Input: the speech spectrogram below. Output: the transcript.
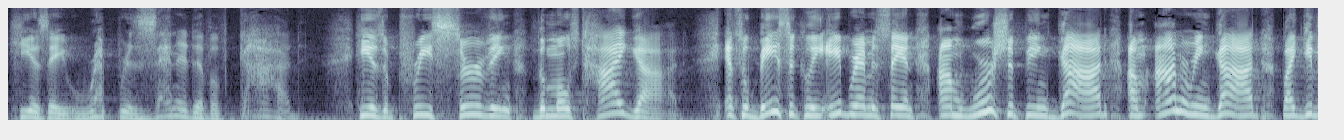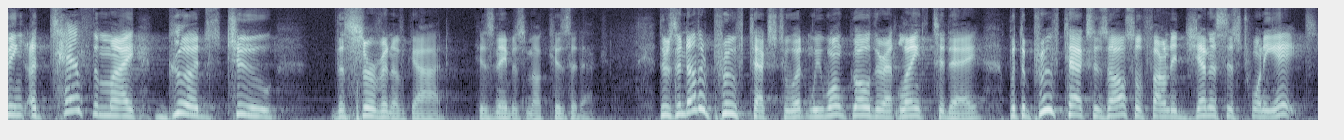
he is a representative of God. He is a priest serving the Most High God. And so basically, Abraham is saying, I'm worshiping God, I'm honoring God by giving a tenth of my goods to the servant of God. His name is Melchizedek. There's another proof text to it, and we won't go there at length today, but the proof text is also found in Genesis 28.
